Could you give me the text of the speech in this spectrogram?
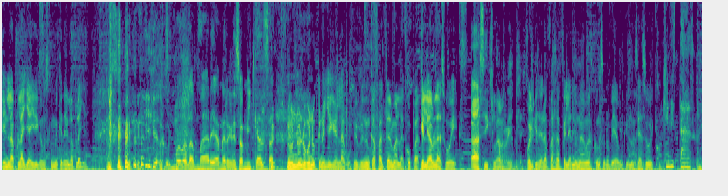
en la playa y digamos que me quedé en la playa. y de algún modo la marea me regresó a mi casa. No, no, lo bueno que no llegué al agua. Eh, Pues nunca falta el malacopa que le habla a su ex. Ah, sí, claro. Horrible. O el que se la pasa peleando nada más con su novia, aunque no sea su ex. ¿Con quién estás, güey?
